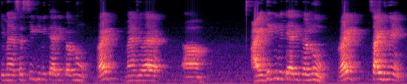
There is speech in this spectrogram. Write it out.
कि मैं एसएससी की भी तैयारी कर लूँ राइट मैं जो है आईटी की भी तैयारी कर लूँ राइट साइड में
